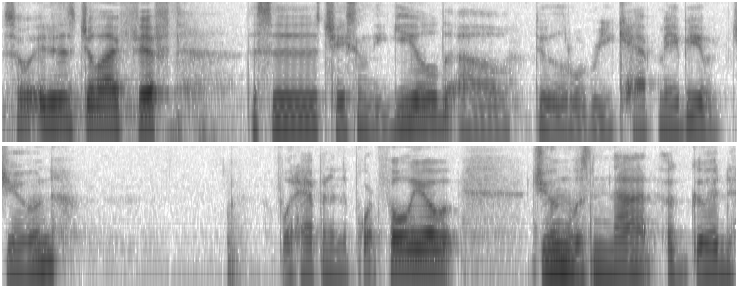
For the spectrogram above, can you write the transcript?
So it is July fifth. This is chasing the yield. I'll do a little recap maybe of June of what happened in the portfolio. June was not a good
